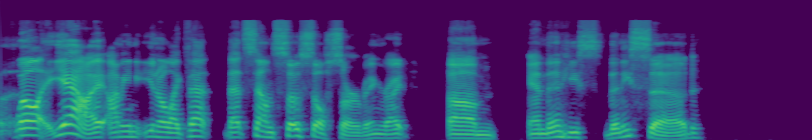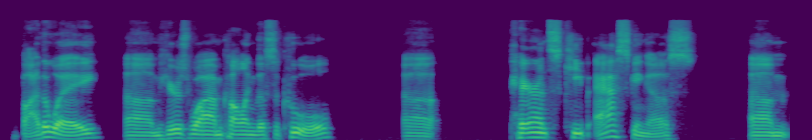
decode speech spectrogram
well yeah I, I mean you know like that that sounds so self-serving right? Um and then he's then he said by the way um here's why i'm calling this a cool. Uh parents keep asking us um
